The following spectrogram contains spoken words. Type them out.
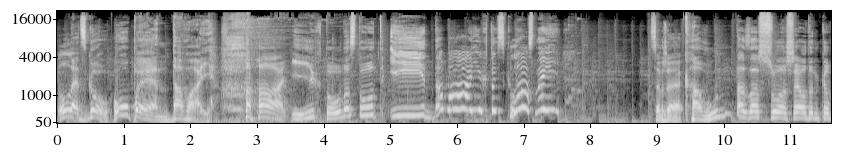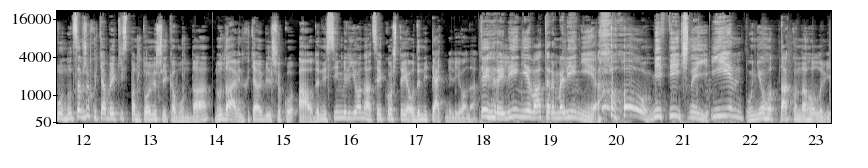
Let's go! Open! Давай! Ха-ха! І хто у нас тут? І давай! Хтось класний! Це вже кавун? Та за що? Ще один кавун. Ну це вже хоча б якийсь пантовіший кавун, да? Ну да, він хоча б більше ко. А, 1,7 мільйона, а цей коштує 1,5 мільйона. Тигреліні, ватермеліні. Хо-хо, міфічний. І у нього тако на голові.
